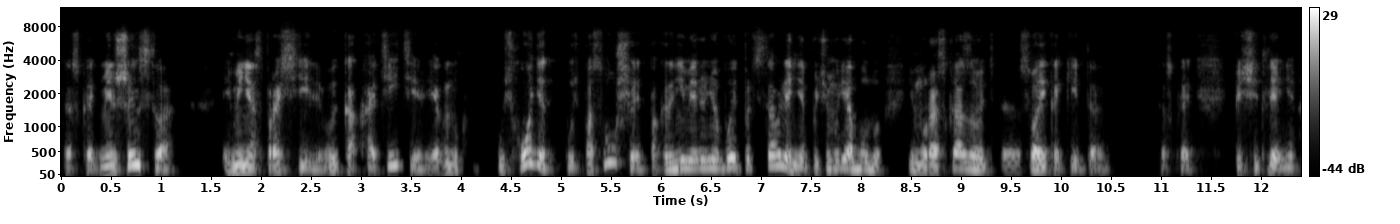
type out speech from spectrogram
так сказать, меньшинства, и меня спросили, вы как хотите? Я говорю, ну, пусть ходит, пусть послушает, по крайней мере, у него будет представление, почему я буду ему рассказывать э, свои какие-то, так сказать, впечатления.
